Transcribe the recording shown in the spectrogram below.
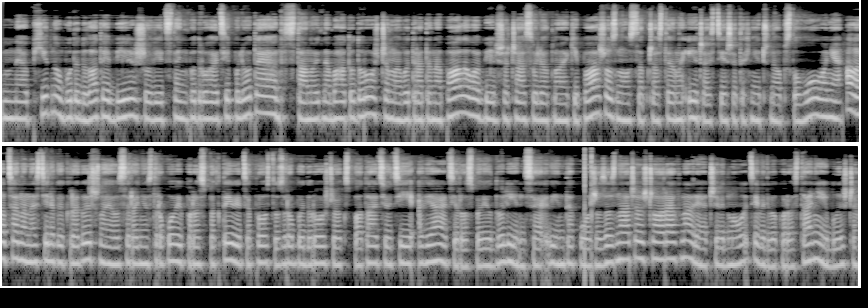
необхідно буде долати більшу відстань. По-друге, ці польоти стануть набагато дорожчими. Витрати на паливо, більше часу льотного екіпажу, знос запчастини і частіше технічне обслуговування. Але це не настільки критично і у середньостроковій перспективі. Це просто зробить дорожчу експлуатацію цієї авіації. Розповів Долінце. Він також зазначив, що РФ навряд чи відмовиться від використання і ближчих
